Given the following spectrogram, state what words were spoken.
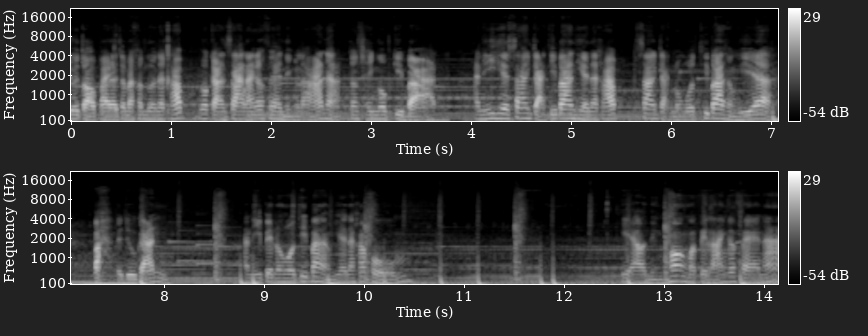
โดยต่อไปเราจะมาคำนวณนะครับ ว่าการสร้างร้านกาแฟ1ล้านอะต้องใช้งบกี่บาท อันนี้เฮียสร้างจากที่บ้านเฮียนะครับ สร้างจากโรงรถที่บ้านของเฮียไปไปดูกัน อันนี้เป็นโรงรถที่บ้านของเฮียนะครับผมเฮียเอาหนึ่งห้องมาเป็นร้านกาแฟนะ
